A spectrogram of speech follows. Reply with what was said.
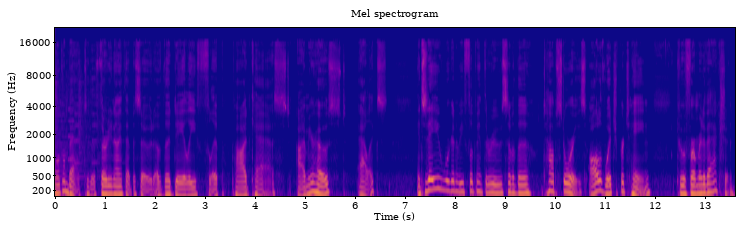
Welcome back to the 39th episode of the Daily Flip Podcast. I'm your host, Alex, and today we're going to be flipping through some of the top stories, all of which pertain to affirmative action.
